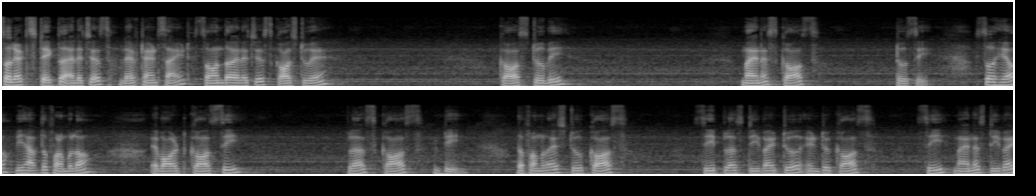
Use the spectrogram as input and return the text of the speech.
So let's take the LHS left hand side. So on the LHS cos 2a, cos 2b minus cos 2c. So here we have the formula about cos c plus cos d. The formula is 2 cos c plus d by 2 into cos c minus d by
